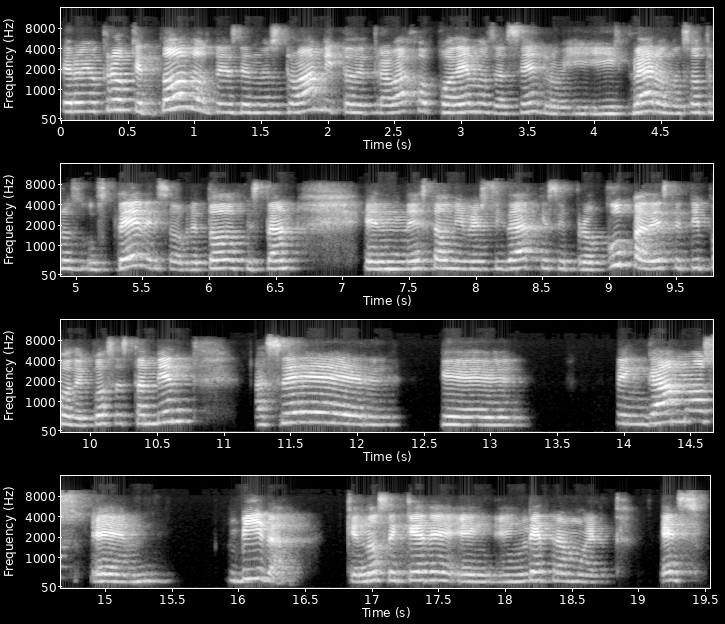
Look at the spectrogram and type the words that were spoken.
pero yo creo que todos desde nuestro ámbito de trabajo podemos hacerlo. Y, claro, nosotros, ustedes sobre todo que están en esta universidad que se preocupa de este tipo de cosas, también hacer que tengamos eh, vida, que no se quede en, letra muerta. Eso.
